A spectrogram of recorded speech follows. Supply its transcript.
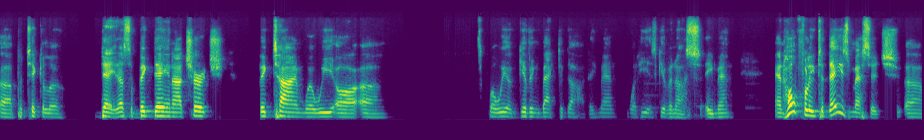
uh, particular day. That's a big day in our church big time where we are, uh, where we are giving back to God. Amen. What He has given us. Amen. And hopefully today's message, uh,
